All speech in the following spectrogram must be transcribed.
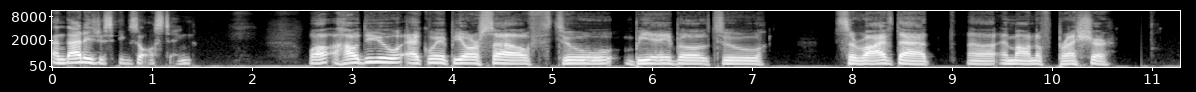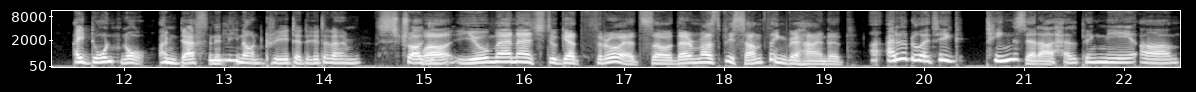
And that is just exhausting. Well, how do you equip yourself to be able to survive that uh, amount of pressure? I don't know. I'm definitely not great at it and I'm struggling. Well, you managed to get through it, so there must be something behind it. I, I don't know. I think things that are helping me, um,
